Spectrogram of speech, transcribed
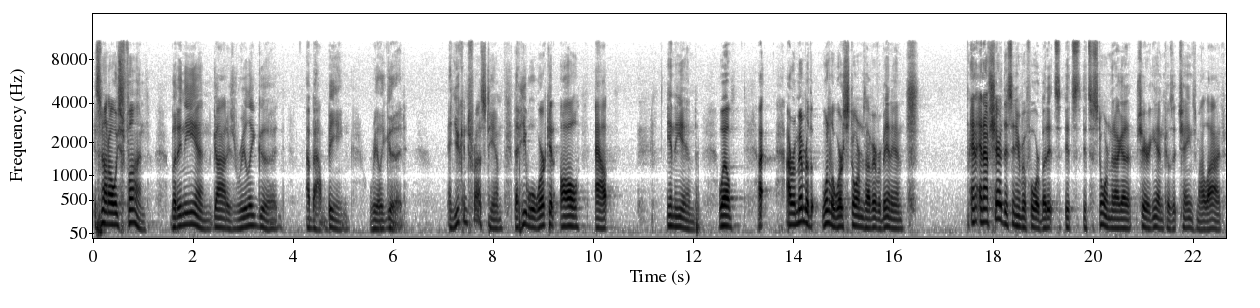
it's not always fun, but in the end, God is really good about being really good. And you can trust Him that He will work it all out in the end. Well, I, I remember the, one of the worst storms I've ever been in. And, and I've shared this in here before, but it's, it's, it's a storm that I got to share again because it changed my life.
